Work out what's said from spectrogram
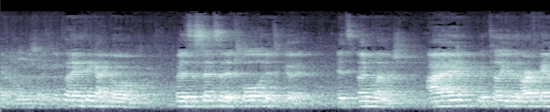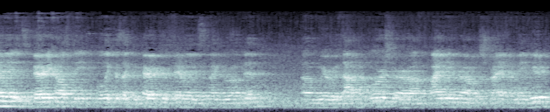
here. So it's not anything I own, but it's a sense that it's whole and it's good. It's unblemished. I would tell you that our family is very healthy, only because I compare it to the families that I grew up in. Um, we are without divorce, we are out fighting, we're out with strife. I mean, we're,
